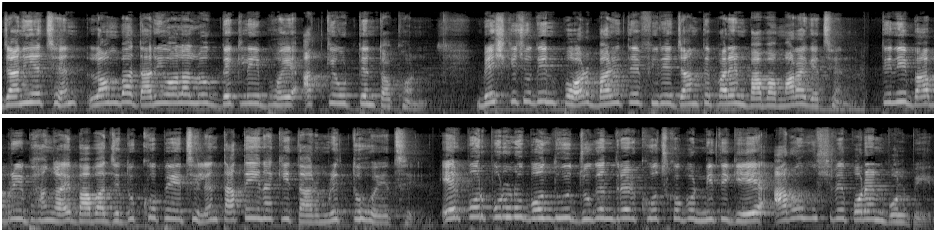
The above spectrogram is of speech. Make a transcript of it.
জানিয়েছেন, লম্বা দাড়িওয়ালা লোক দেখলেই ভয়ে আটকে উঠতেন তখন। বেশ কিছুদিন পর বাড়িতে ফিরে জানতে পারেন বাবা মারা গেছেন। তিনি বাবরি ভাঙায় বাবা যে দুঃখ পেয়েছিলেন তাতেই নাকি তার মৃত্যু হয়েছে। এরপর পুরনো বন্ধু যুগেন্দ্রের খোঁজ খবর নিতে গিয়ে আরও মুশড়ে পড়েন বলবীর।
